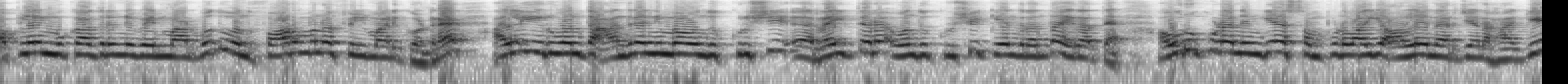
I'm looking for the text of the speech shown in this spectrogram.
ಆಫ್ಲೈನ್ ಮುಖಾಂತರ ನೀವೇನ್ ಮಾಡಬಹುದು ಒಂದು ಫಾರ್ಮ್ ಅನ್ನು ಫಿಲ್ ಮಾಡಿ ಕೊಟ್ರೆ ಅಲ್ಲಿ ಇರುವಂತ, ಅಂದ್ರೆ ನಿಮ್ಮ ಒಂದು ಕೃಷಿ ರೈತರ ಒಂದು ಕೃಷಿ ಕೇಂದ್ರ ಅಂತ ಇರುತ್ತೆ. ಅವರು ಕೂಡ ನಿಮಗೆ ಸಂಪೂರ್ಣವಾಗಿ ಆನ್ಲೈನ್ ಅರ್ಜಿಯನ್ನು ಹಾಕಿ,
